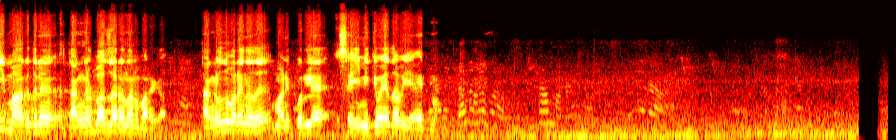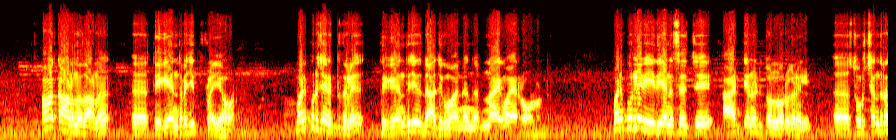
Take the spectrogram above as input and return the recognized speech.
ഈ ഭാഗത്തിന് തങ്ങൾ ബാസാർ എന്നാണ് പറയുക. തങ്ങൾ എന്ന് പറയുന്നത് മണിപ്പൂരിലെ സൈനിക മേധാവിയായിരുന്നു. ആ കാണുന്നതാണ് തികേന്ദ്രജിത് ഫ്ലൈ ഓവർ മണിപ്പൂർ ചരിത്രത്തിൽ തികേന്ദ്രജിത്ത് രാജകുമാരന് നിർണായകമായ റോളുണ്ട്. മണിപ്പൂരിലെ രീതി അനുസരിച്ച് ആയിരത്തി എണ്ണൂറ്റി തൊണ്ണൂറുകളിൽ സുർചന്ദ്ര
